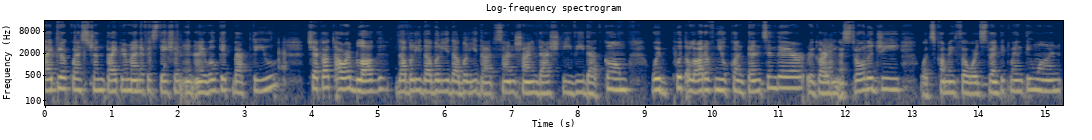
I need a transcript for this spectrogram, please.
Type your question, type your manifestation, and I will get back to you. Check out our blog, www.sunshine-tv.com. We put a lot of new contents in there regarding astrology, what's coming towards 2021.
